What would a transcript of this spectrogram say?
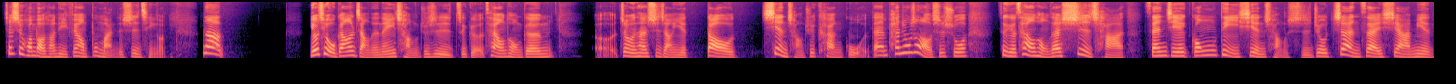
这是环保团体非常不满的事情哦。那尤其我刚刚讲的那一场，就是这个蔡总统跟呃郑文灿市长也到现场去看过，但潘中正老师说，这个蔡总统在视察三阶工地现场时，就站在下面，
